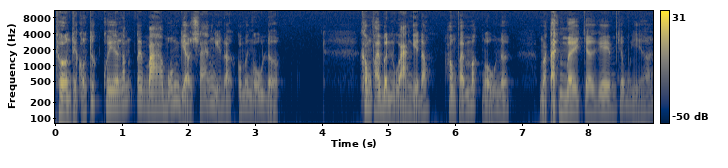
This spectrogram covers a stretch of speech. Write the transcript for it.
Thường thì con thức khuya lắm, tới 3-4 giờ sáng gì đó con mới ngủ được. Không phải bệnh hoạn gì đâu, không phải mất ngủ nữa, mà tại mê chơi game chứ không gì hết.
